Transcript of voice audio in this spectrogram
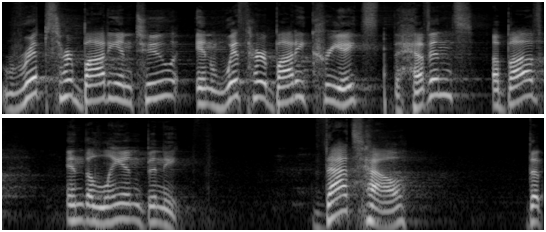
rips her body in two, and with her body creates the heavens above and the land beneath. That's how the,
